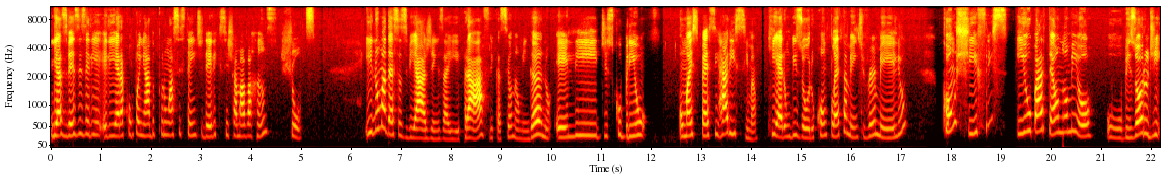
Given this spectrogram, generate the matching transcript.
E às vezes ele, ele era acompanhado por um assistente dele que se chamava Hans Schultz. E numa dessas viagens aí para a África, se eu não me engano, ele descobriu uma espécie raríssima, que era um besouro completamente vermelho, com chifres e o Bartel nomeou o besouro de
